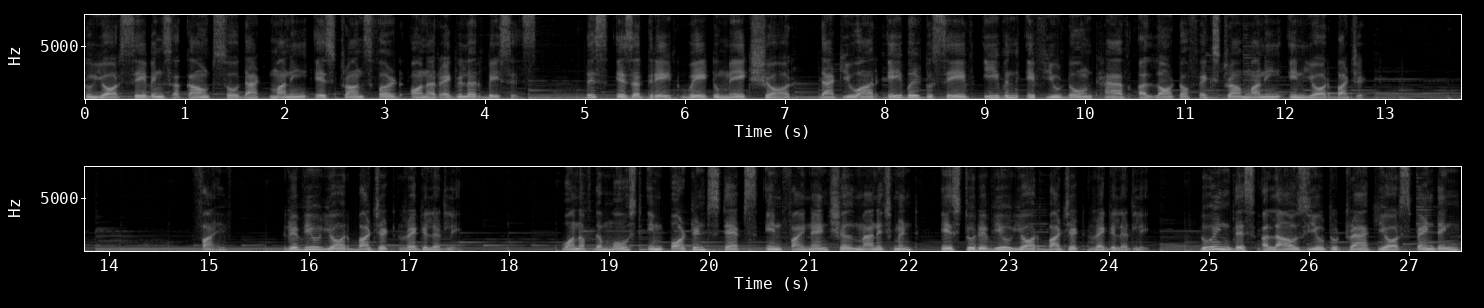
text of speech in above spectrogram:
to your savings account so that money is transferred on a regular basis. This is a great way to make sure that you are able to save even if you don't have a lot of extra money in your budget. 5. Review your budget regularly. One of the most important steps in financial management is to review your budget regularly. Doing this allows you to track your spending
